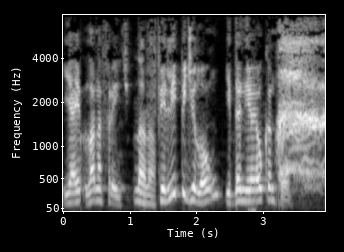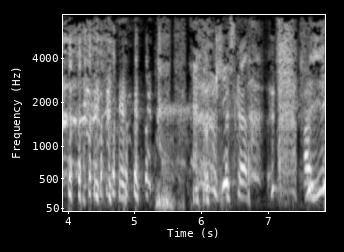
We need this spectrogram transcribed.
E aí, lá na frente, Não, não. Felipe Dilon e Daniel Cantor. Mas, cara, aí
